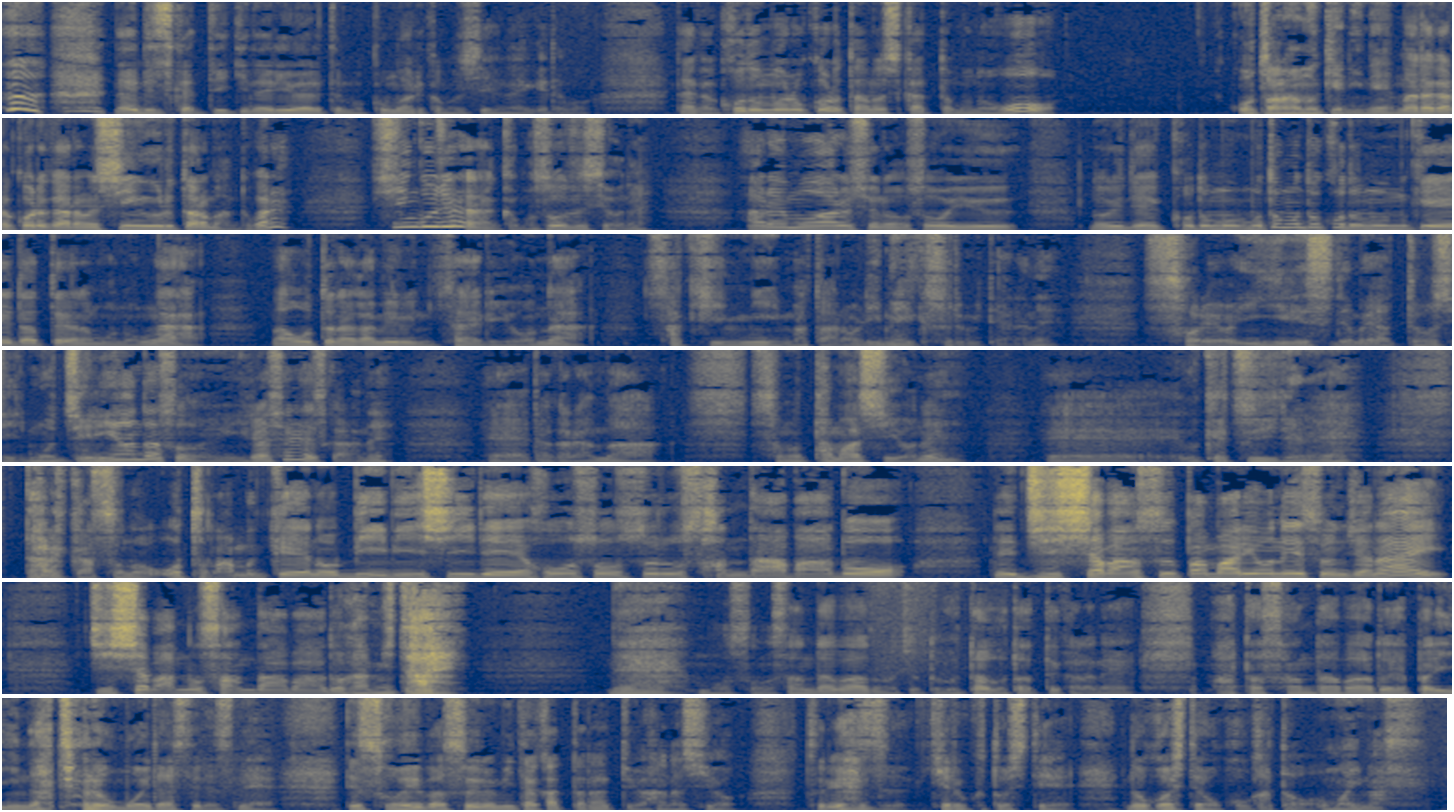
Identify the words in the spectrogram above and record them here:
ないですかっていきなり言われても困るかもしれないけども。なんか子供の頃楽しかったものを大人向けにね。まあだからこれからの「新ウルトラマン」とかね「シン・ゴジラ」なんかもそうですよね。あれもある種のそういうノリで子供もともと子供向けだったようなものが、まあ、大人が見るに耐えるような作品にまたあのリメイクするみたいなね。それをイギリスでもやってほしい。もうジェリー・アンダーソンいらっしゃらないですからね、えー、だからまあその魂をね、えー、受け継いでね誰かその大人向けの BBC で放送するサンダーバード、で、実写版スーパーマリオネーションじゃない実写版のサンダーバードが見たい。ねもうそのサンダーバードのちょっと歌を歌ってからねまたサンダーバードやっぱりいいなっていうのを思い出してですねでそういえばそういうの見たかったなっていう話をとりあえず記録として残しておこうかと思います。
